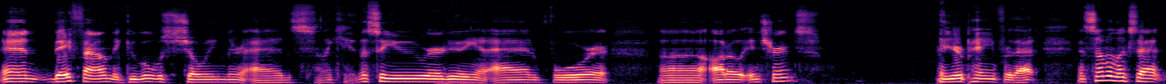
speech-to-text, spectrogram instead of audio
And they found that Google was showing their ads. Like, let's say you were doing an ad for uh, auto insurance, and you're paying for that. And someone looks at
